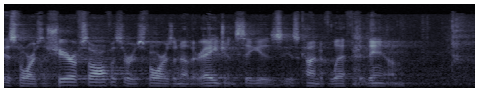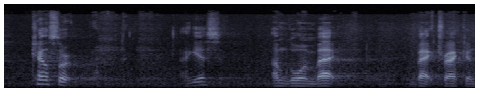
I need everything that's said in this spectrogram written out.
as far as the sheriff's office or as far as another agency is, is kind of left to them. Counselor, I guess I'm going back, backtracking.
